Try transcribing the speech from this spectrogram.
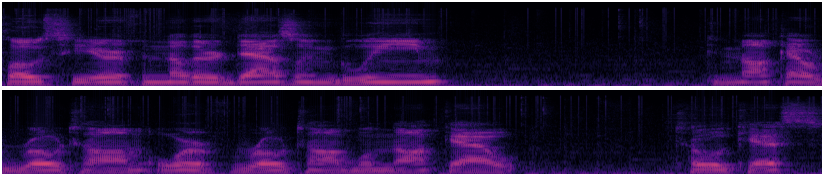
Close here if another Dazzling Gleam can knock out Rotom, or if Rotom will knock out Togekiss.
